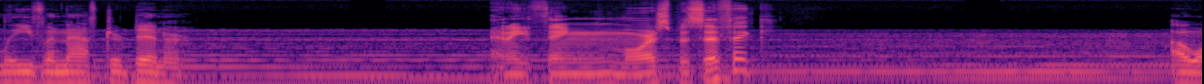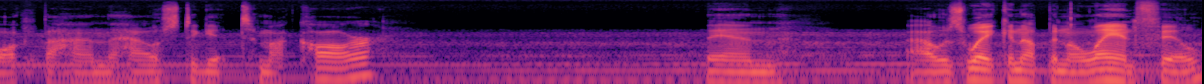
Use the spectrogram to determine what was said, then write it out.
Leaving after dinner. Anything more specific? I walked behind the house to get to my car. Then I was waking up in a landfill.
